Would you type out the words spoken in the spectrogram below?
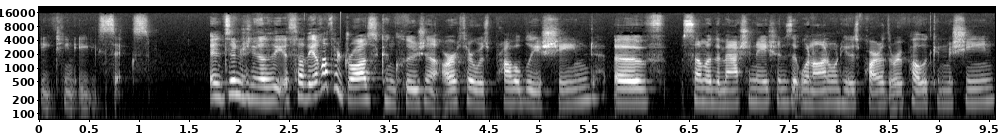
1886. It's interesting, though. So the author draws the conclusion that Arthur was probably ashamed of some of the machinations that went on when he was part of the Republican machine,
